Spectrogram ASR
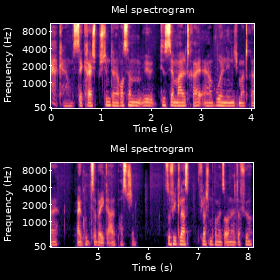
Ja, keine Ahnung, Stack reicht bestimmt. Daraus haben wir dieses Jahr mal drei, äh, obwohl, nee, nicht mal drei. Ja gut, ist aber egal, passt schon. So viel Glasflaschen brauchen wir jetzt auch nicht dafür.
